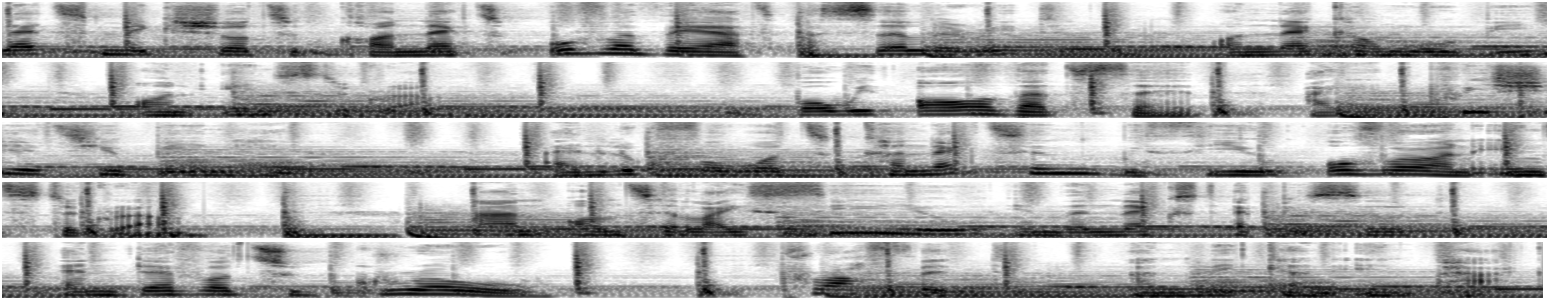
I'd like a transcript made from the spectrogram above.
let's make sure to connect over there at Accelerate or Nekamubi on Instagram. But with all that said, I appreciate you being here. I look forward to connecting with you over on Instagram. And until I see you in the next episode, endeavor to grow, profit, and make an impact.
